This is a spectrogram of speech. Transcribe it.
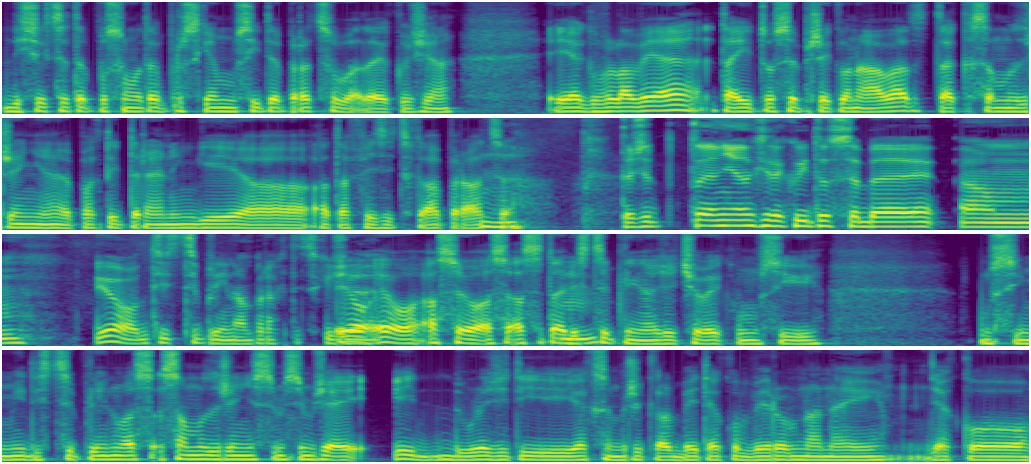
když se chcete posunout, tak prostě musíte pracovat, jakože jak v hlavě tady to se překonávat, tak samozřejmě pak ty tréninky a, a ta fyzická práce. Hmm. Takže to je nějaký takový to sebe, um, jo, disciplína prakticky, že? Jo, jo, asi jo, asi, asi ta hmm. disciplína, že člověk musí musí mít disciplínu a samozřejmě si myslím, že je i důležitý, jak jsem říkal, být jako vyrovnaný, jako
